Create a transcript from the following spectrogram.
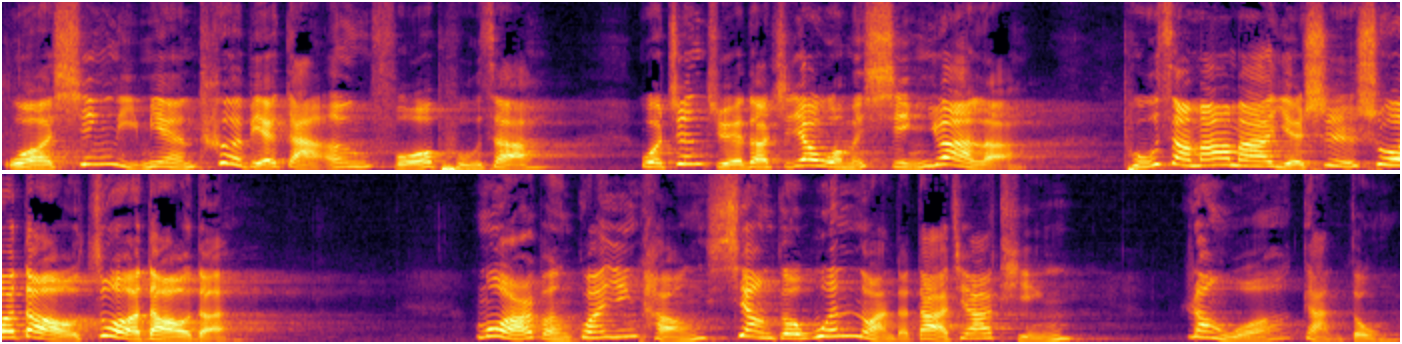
我心里面特别感恩佛菩萨，我真觉得只要我们行愿了，菩萨妈妈也是说到做到的。墨尔本观音堂像个温暖的大家庭，让我感动。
